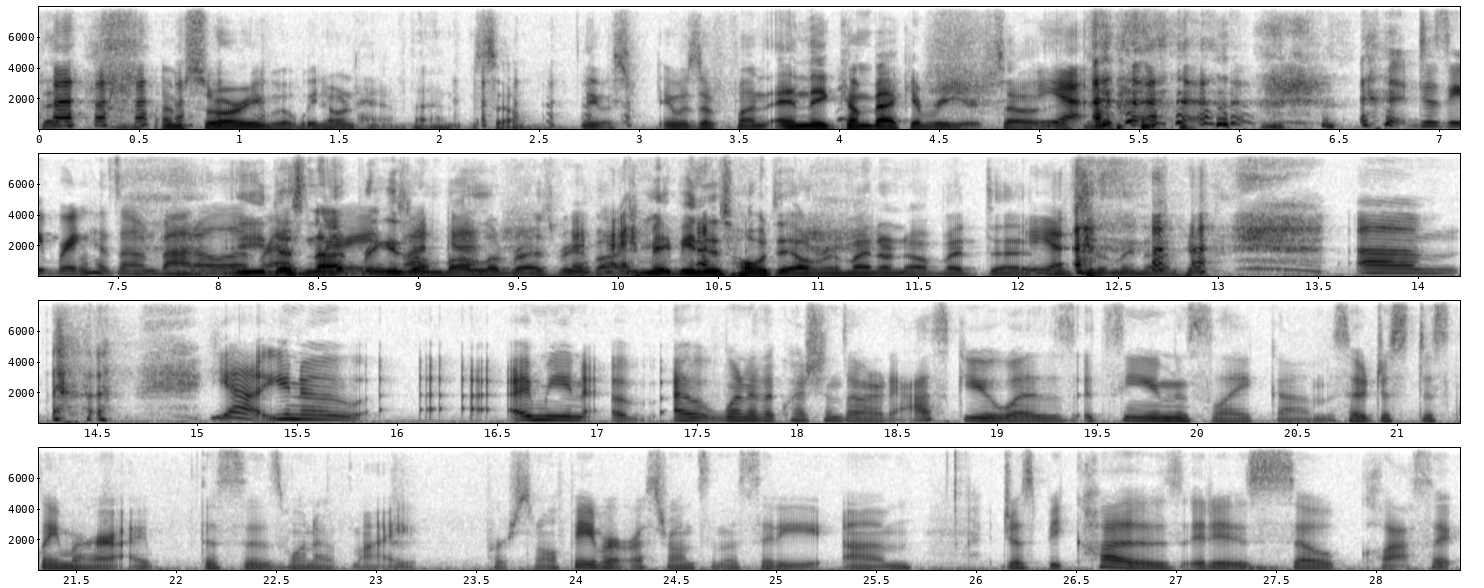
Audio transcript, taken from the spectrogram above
that I'm sorry, but we don't have that. So it was it was a fun, and they come back every year. So yeah. does he bring his own bottle of he does not bring his own bottle of raspberry Okay. vodka. Maybe in his hotel room, I don't know, but uh, Yeah. certainly not here. um, yeah, you know, I, I mean, uh, I, one of the questions I wanted to ask you was, it seems like, um, so just disclaimer, I this is one of my personal favorite restaurants in the city, um, just because it is so classic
